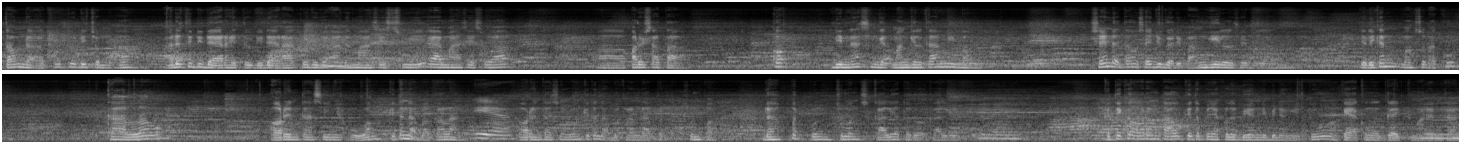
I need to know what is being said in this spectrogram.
Tahu nggak aku tuh dicemooh, ada tuh di daerah itu, di daerah aku juga Hmm. ada mahasiswi, eh mahasiswa uh, pariwisata. Kok dinas nggak manggil kami bang? saya nggak tahu saya juga dipanggil saya bilang jadi kan maksud aku kalau orientasinya uang kita nggak bakalan iya orientasi uang kita nggak bakalan dapet sumpah dapet pun cuman sekali atau dua kali Hmm. Ketika orang tahu kita punya kelebihan di bidang itu kayak aku nge-guide kemarin kan.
